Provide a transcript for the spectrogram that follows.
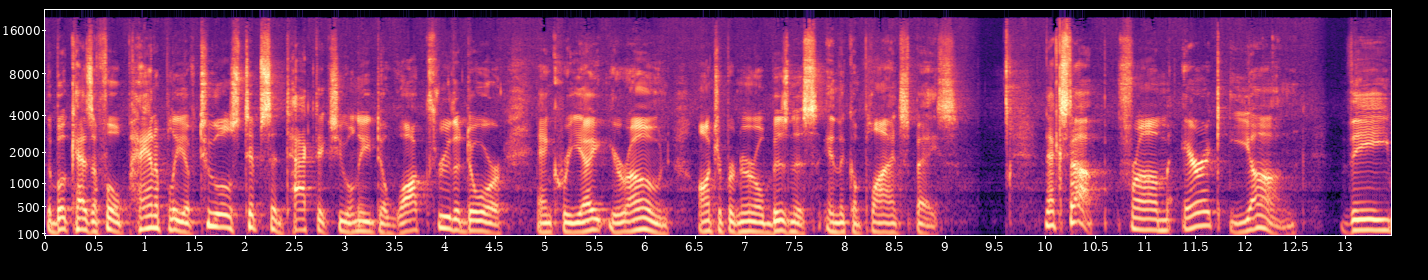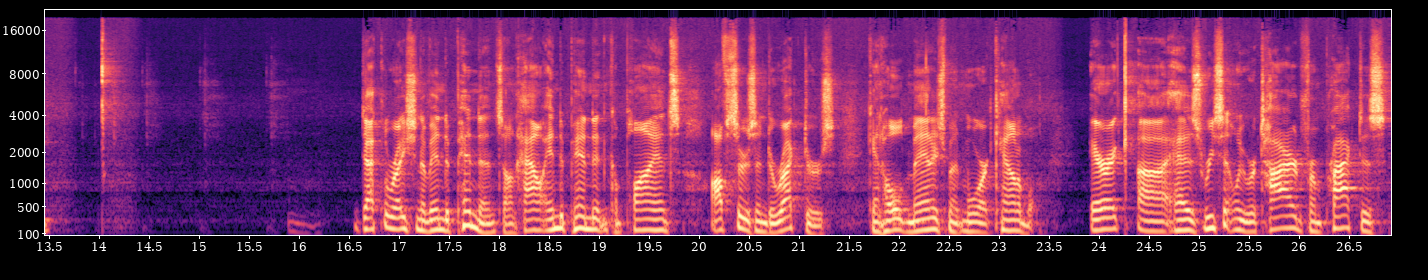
The book has a full panoply of tools, tips, and tactics you will need to walk through the door and create your own entrepreneurial business in the compliance space. Next up, from Eric Young, the Declaration of Independence on how independent compliance officers and directors can hold management more accountable. Eric uh, has recently retired from practice,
